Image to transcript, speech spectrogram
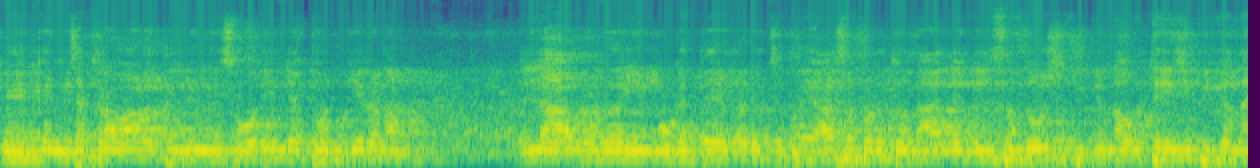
കേക്കൻ ചക്രവാളത്തിൽ നിന്ന് സൂര്യന്റെ പൊൻകിരണം എല്ലാവരുടെയും മുഖത്തെ കടിച്ച് പ്രയാസപ്പെടുത്തുന്ന അല്ലെങ്കിൽ സന്തോഷിപ്പിക്കുന്ന ഉത്തേജിപ്പിക്കുന്ന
